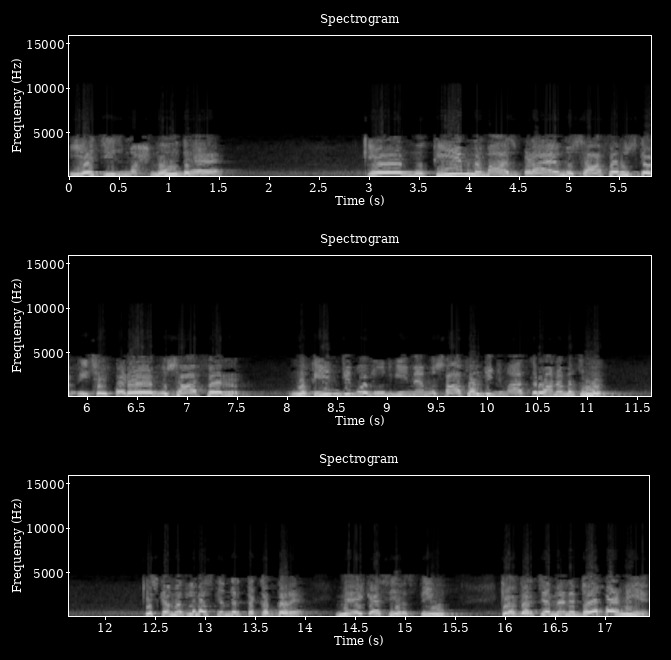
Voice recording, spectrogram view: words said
یہ چیز محمود ہے کہ مقیم نماز پڑھائے، مسافر اس کے پیچھے پڑے مسافر مقیم کی موجودگی میں مسافر کی جماعت کروانا مکرو اس کا مطلب اس کے اندر تکبر ہے۔ میں ایک ایسی ہستی ہوں کہ اگرچہ میں نے دو پڑھنی ہے،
